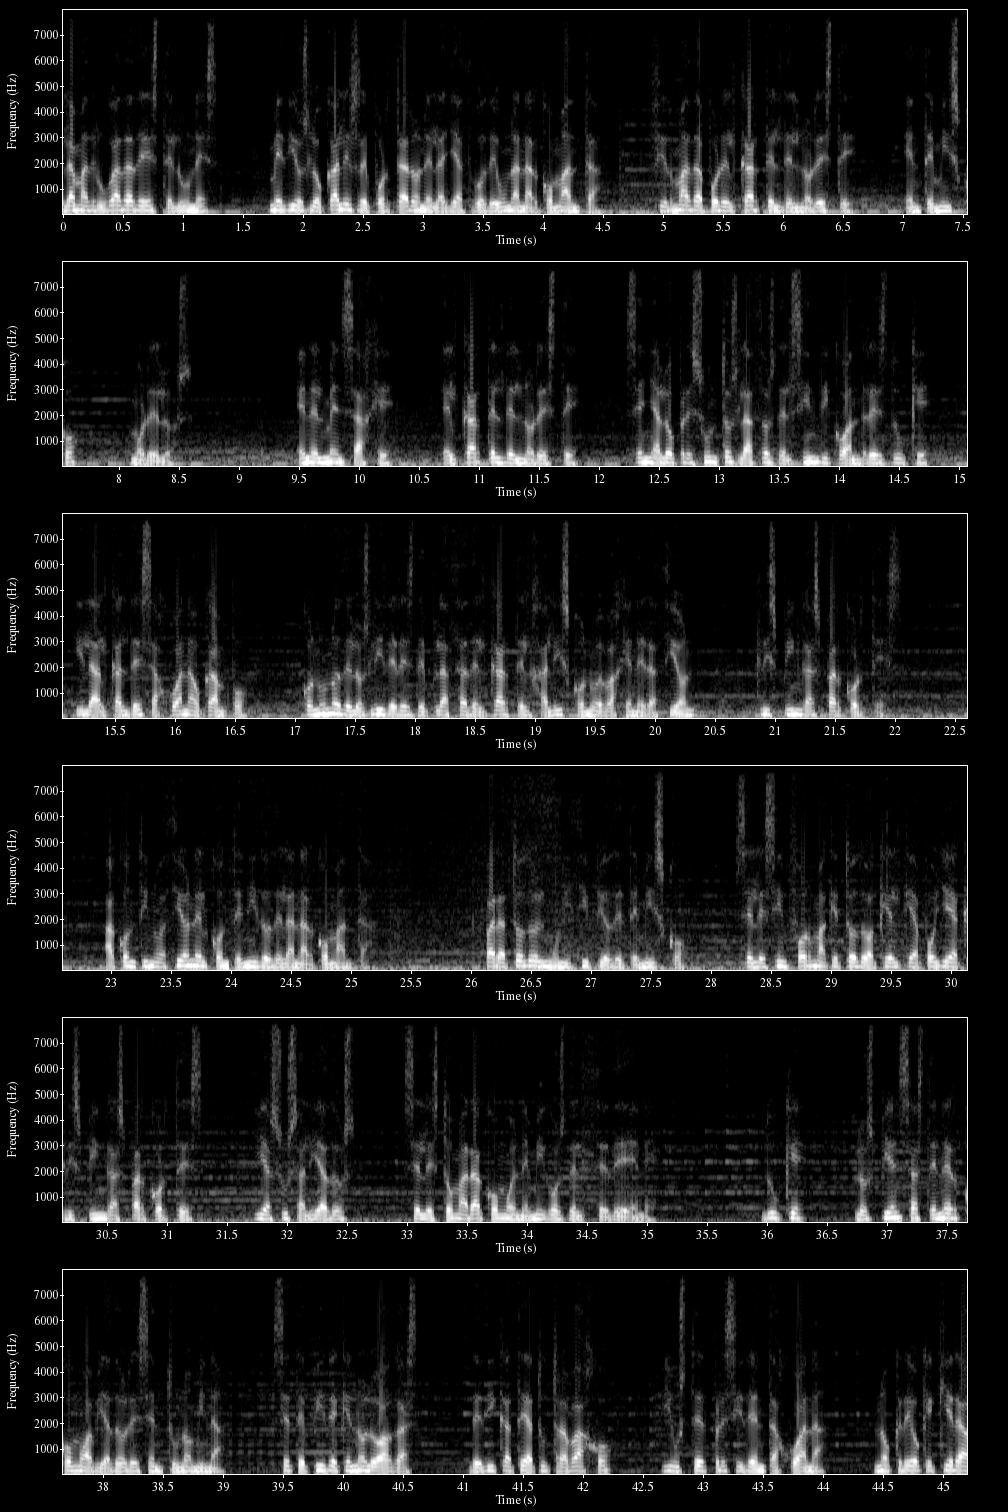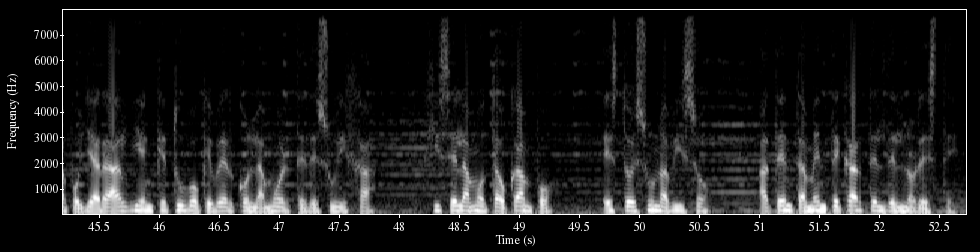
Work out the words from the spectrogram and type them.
La madrugada de este lunes, medios locales reportaron el hallazgo de una narcomanta, firmada por el cártel del noreste, en Temisco, Morelos. En el mensaje, el cártel del noreste, señaló presuntos lazos del síndico Andrés Duque, y la alcaldesa Juana Ocampo, con uno de los líderes de plaza del cártel Jalisco Nueva Generación, Crispín Gaspar Cortés. A continuación el contenido de la narcomanta. Para todo el municipio de Temisco, se les informa que todo aquel que apoye a Crispín Gaspar Cortés, y a sus aliados, se les tomará como enemigos del CDN. Duque, los piensas tener como aviadores en tu nómina, se te pide que no lo hagas, dedícate a tu trabajo, y usted, Presidenta Juana, no creo que quiera apoyar a alguien que tuvo que ver con la muerte de su hija, Gisela Mota Ocampo, esto es un aviso, atentamente Cártel del Noreste.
